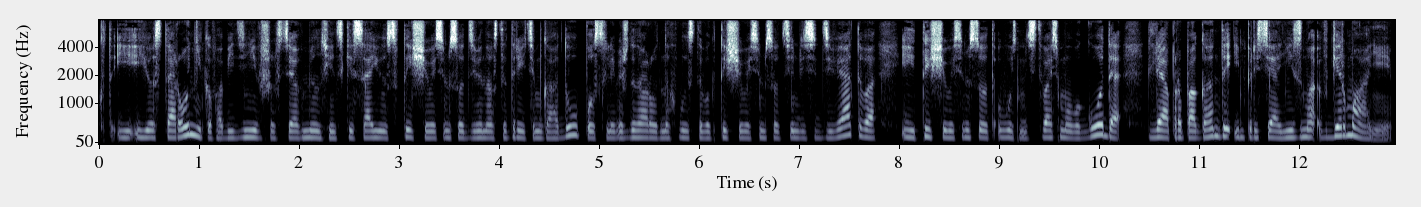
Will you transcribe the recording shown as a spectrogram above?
Слефокт и ее сторонников, объединившихся в Мюнхенский союз в 1893 году после международных выставок 1879 и 1888 года для пропаганды импрессионизма в Германии.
